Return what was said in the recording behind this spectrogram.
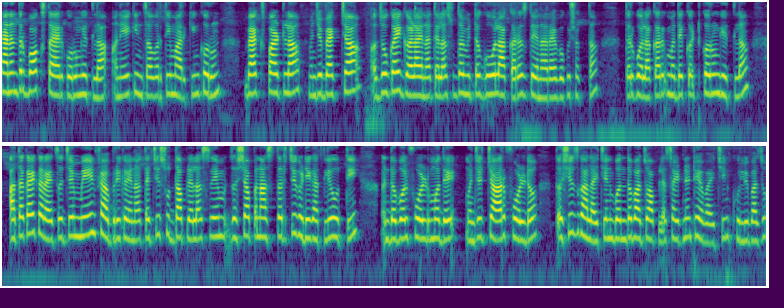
त्यानंतर बॉक्स तयार करून घेतला आणि एक इंचावरती मार्किंग करून बॅक पार्टला म्हणजे बॅकच्या जो काही गळा आहे ना त्यालासुद्धा मी तर गोल आकारच देणार आहे बघू शकता. तर गोलाकारमध्ये कट करून घेतलं. आता काय करायचं? जे मेन फॅब्रिक आहे ना त्याचीसुद्धा आपल्याला सेम जशी आपण अस्तरची घडी घातली होती डबल फोल्डमध्ये म्हणजे चार फोल्ड तशीच घालायची आणि बंद बाजू आपल्या साईडने ठेवायची खुली बाजू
